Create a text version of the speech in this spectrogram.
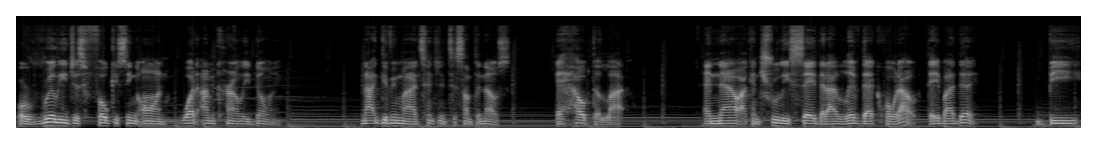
or really just focusing on what I'm currently doing, not giving my attention to something else, it helped a lot. And now I can truly say that I live that quote out day by day. Be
